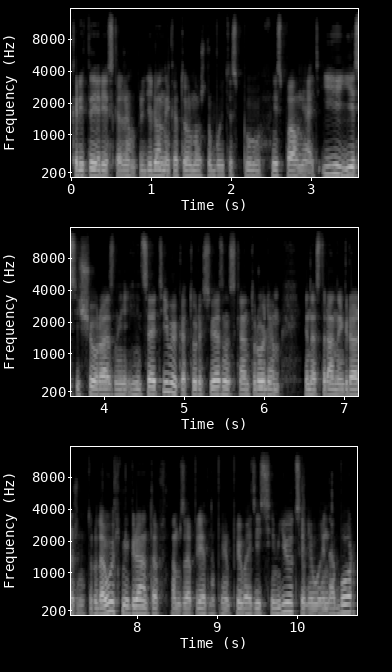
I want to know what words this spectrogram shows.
критерии, скажем, определенные, которые нужно будет исполнять. И есть еще разные инициативы, которые связаны с контролем иностранных граждан, трудовых мигрантов, там запрет, например, привозить семью, целевой набор.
